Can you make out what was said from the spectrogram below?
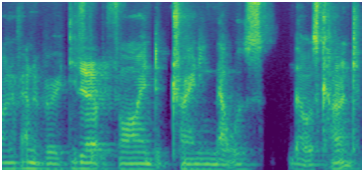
I found it very difficult to find training that was that was current.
